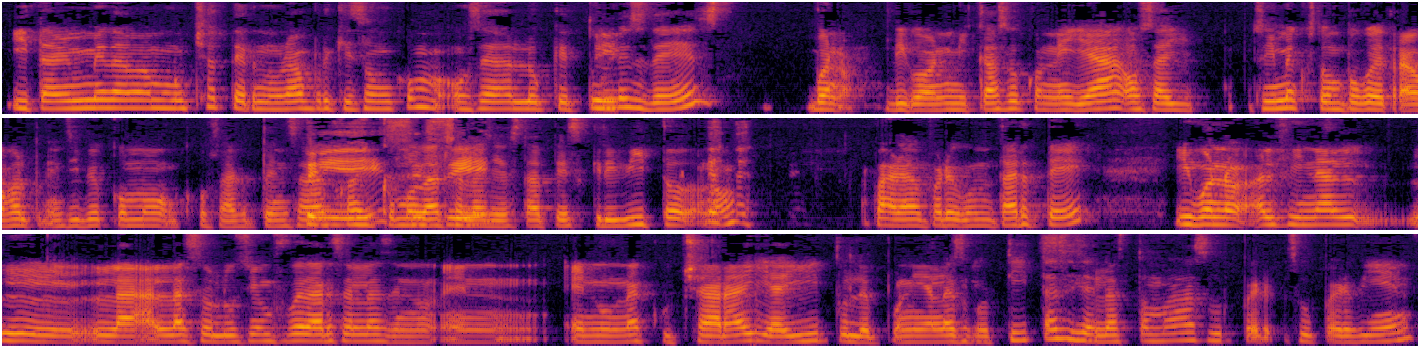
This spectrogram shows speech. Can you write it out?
y también me daba mucha ternura porque son como, o sea, lo que tú les des, bueno, digo, en mi caso con ella, o sea, sí me costó un poco de trabajo al principio, como, o sea, pensar cómo dárselas y hasta te escribí todo, ¿no? Para preguntarte. Y bueno, al final la, la solución fue dárselas en, en, en, una cuchara y ahí tú le ponías las gotitas y se las tomaba súper súper bien.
